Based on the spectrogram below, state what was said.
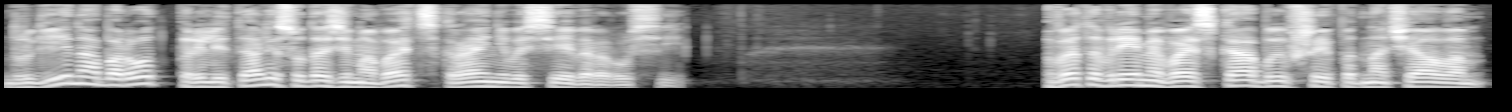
другие, наоборот, прилетали сюда зимовать с крайнего севера Руси. В это время войска, бывшие под началом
